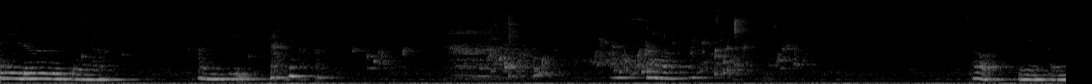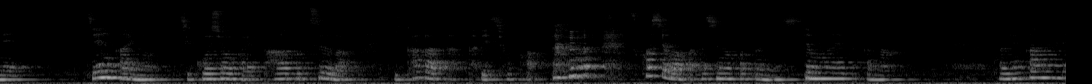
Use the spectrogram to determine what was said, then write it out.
れるみたいな感じ。そう。そう。えーとね前回の自己紹介パート2はいかがだったでしょうか？少しは私のことに知ってもらえたかな？これからね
